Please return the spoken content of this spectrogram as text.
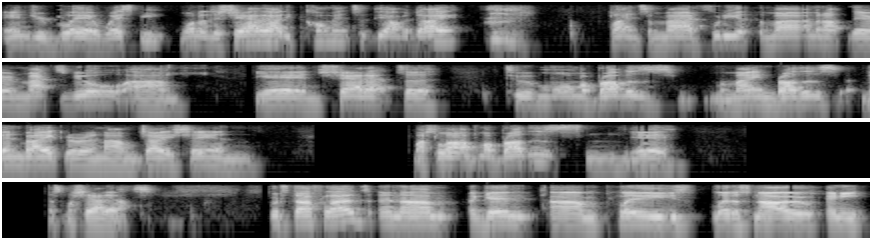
Andrew Blair Westby. Wanted to shout out. He commented the other day, playing some mad footy at the moment up there in Macksville. Um, yeah, and shout out to two of more my brothers, my main brothers, Ben Baker and um Jay Sheehan. Much love, my brothers, and yeah, that's my shout outs. Good stuff, lads. And um, again, um, please let us know any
